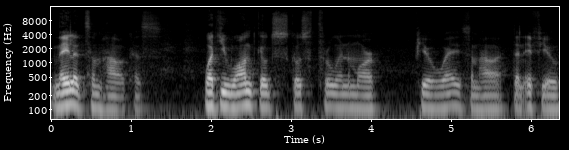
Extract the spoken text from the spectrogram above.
nail it somehow because what you want goes goes through in a more pure way somehow than if you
